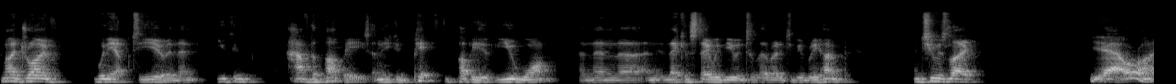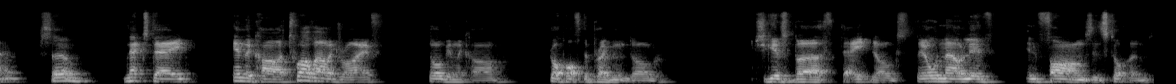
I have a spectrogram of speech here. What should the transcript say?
can I drive Winnie up to you and then you can have the puppies and you can pick the puppy that you want and then uh, and they can stay with you until they're ready to be rehomed. And she was like, yeah, all right. So next day in the car, 12 hour drive, dog in the car, drop off the pregnant dog. She gives birth to eight dogs. They all now live in farms in Scotland.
